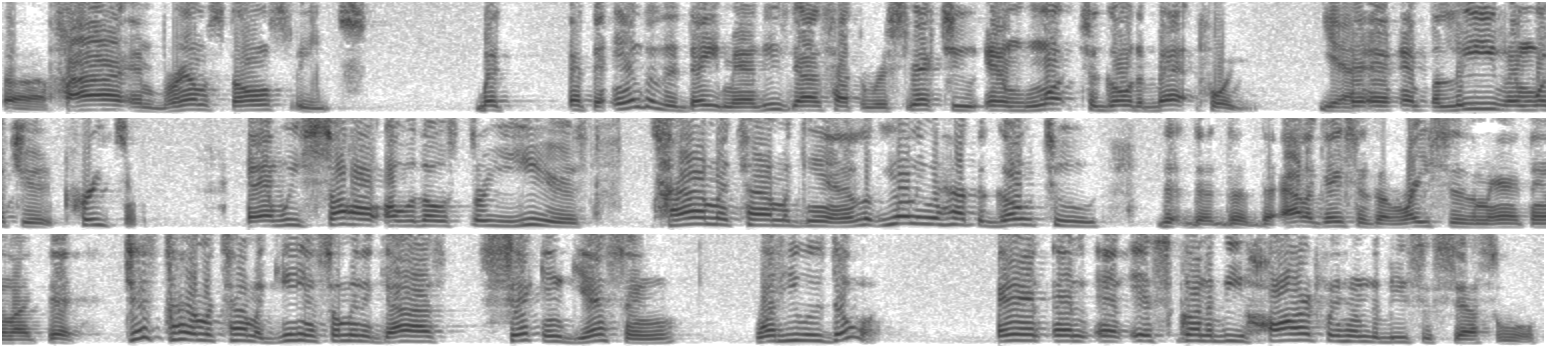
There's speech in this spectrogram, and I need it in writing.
uh, fire and brimstone speech, but at the end of the day, man, these guys have to respect you and want to go to bat for you. Yeah. And, and believe in what you're preaching. And we saw over those three years, time and time again, and look, you don't even have to go to the, the, the, the allegations of racism or anything like that. Just time and time again, so many guys second guessing what he was doing. And, and and it's going to be hard for him to be successful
